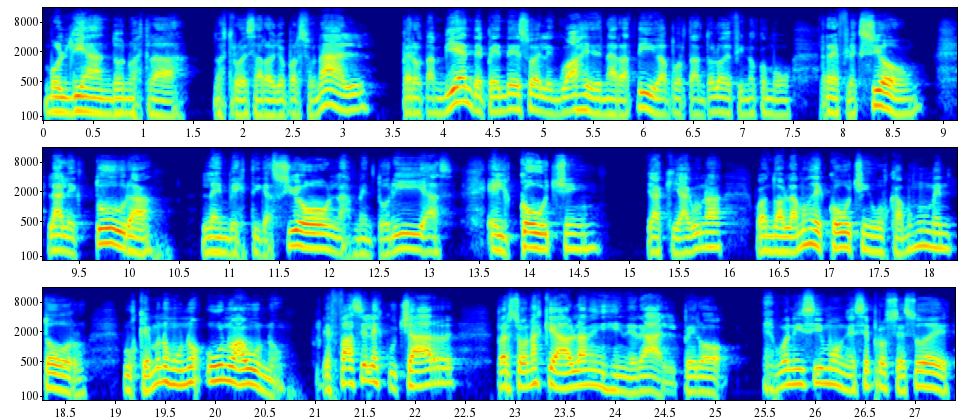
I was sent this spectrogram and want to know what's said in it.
moldeando nuestra, nuestro desarrollo personal, pero también depende eso del lenguaje y de narrativa, por tanto lo defino como reflexión, la lectura, la investigación, las mentorías, el coaching, y aquí hago una, cuando hablamos de coaching buscamos un mentor, busquémonos uno uno a uno. Es fácil escuchar personas que hablan en general, pero es buenísimo en ese proceso de,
